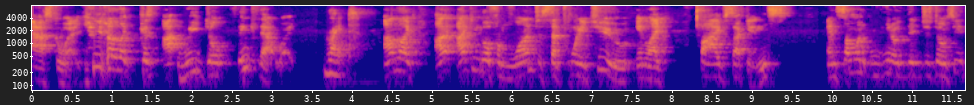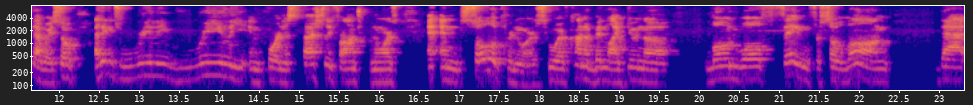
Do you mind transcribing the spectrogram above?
ask away. you know, like because we don't think that way. Right. I'm like, I, I can go from one to step 22 in like five seconds, and someone, you know, they just don't see it that way. So I think it's really, really important, especially for entrepreneurs and, and solopreneurs who have kind of been like doing the lone wolf thing for so long that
